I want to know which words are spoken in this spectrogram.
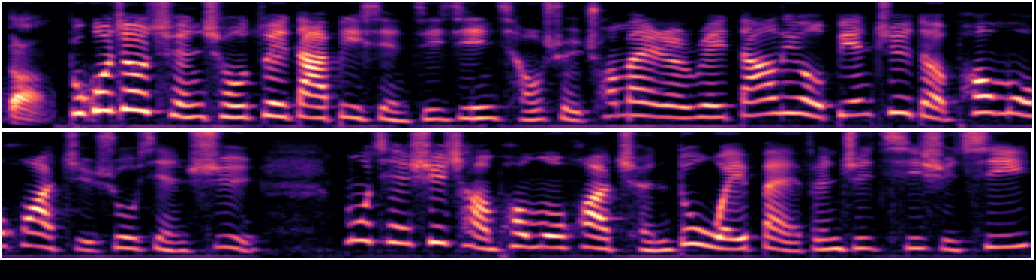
大。不过，就全球最大避险基金桥水创办人瑞达利欧编制的泡沫化指数显示，目前市场泡沫化程度为百分之七十七，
